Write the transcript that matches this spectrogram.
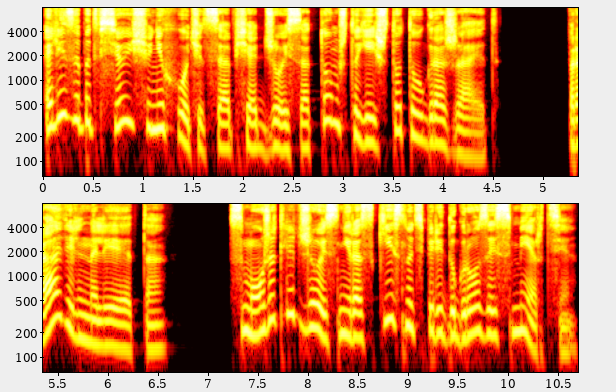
Элизабет все еще не хочет сообщать Джойс о том, что ей что-то угрожает. Правильно ли это? Сможет ли Джойс не раскиснуть перед угрозой смерти?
